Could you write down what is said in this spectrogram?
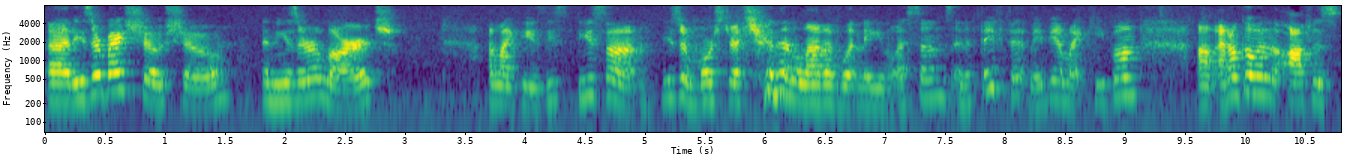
Uh, these are by Show, and these are a large. I like these. These these um these are more stretchier than a lot of what Nadine West sends, and if they fit, maybe I might keep them. Um, I don't go in the office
